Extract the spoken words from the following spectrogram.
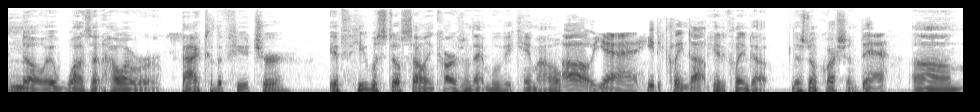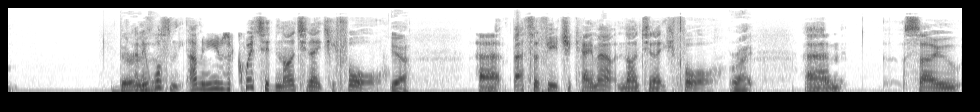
no, it wasn't. However, Back to the Future, if he was still selling cars when that movie came out, Oh yeah, he'd have cleaned up. he'd have cleaned up. There's no question. Yeah, There and it a- wasn't. I mean, he was acquitted in 1984. yeah, Uh, the Future came out in 1984. right. Um, so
